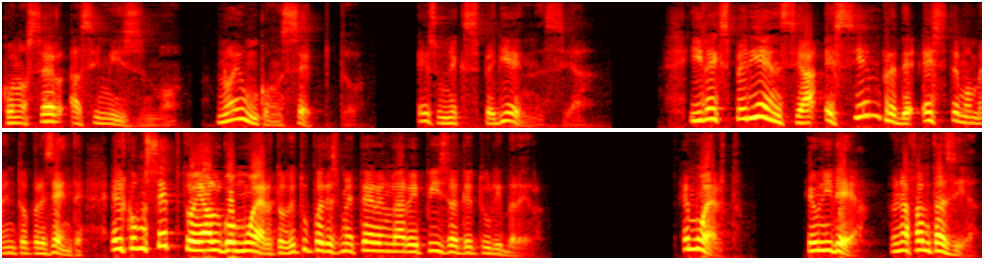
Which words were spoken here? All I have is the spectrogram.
conocer a sí mismo, no es un concepto es una experiencia. Y la experiencia es siempre de este momento presente. El concepto es algo muerto que tú puedes meter en la repisa de tu librero. Es muerto, es una idea, es una fantasía.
